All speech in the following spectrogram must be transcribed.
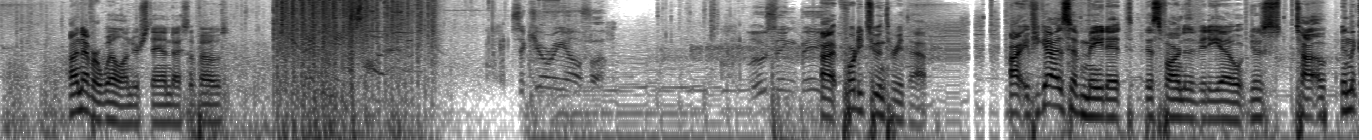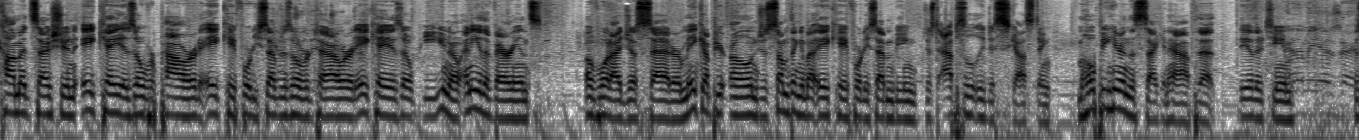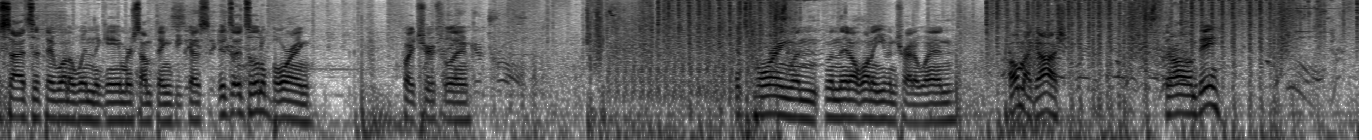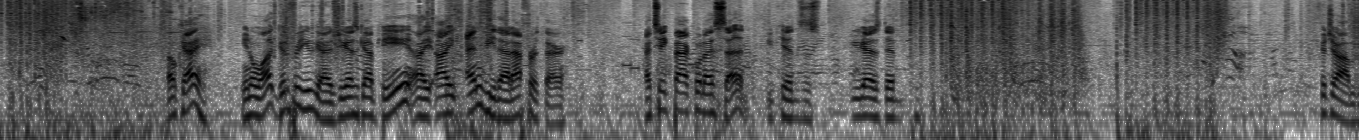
I never will understand, I suppose. Securing Alpha. Losing B. All right, 42 and 3 at that. All right, if you guys have made it this far into the video, just in the comment section, AK is overpowered, AK-47 is overpowered, AK is OP, you know, any of the variants of what I just said, or make up your own, just something about AK-47 being just absolutely disgusting. I'm hoping here in the second half that the other team Enemy has A. decides that they want to win the game or something, because it's, it's a little boring, quite truthfully. It's boring when, when they don't want to even try to win. Oh my gosh. They're all on B. Okay. You know what? Good for you guys. You guys got B. I, I envy that effort there. I take back what I said. You kids, you guys did. Good job.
